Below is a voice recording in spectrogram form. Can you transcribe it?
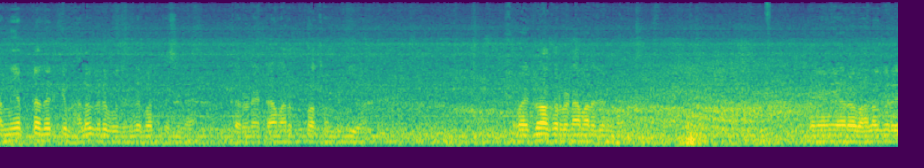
আমি আপনাদেরকে ভালো করে বোঝাতে পারতেছি না, কারণ এটা আমার প্রথম ভিডিও সবাই দোয়া করবেন আমার জন্য। আমি আরও ভালো করে,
